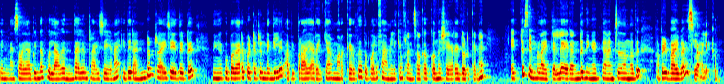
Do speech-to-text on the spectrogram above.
പിന്നെ സോയാബീന്റെ പുലാവ് എന്തായാലും ട്രൈ ചെയ്യണേ. ഇത് രണ്ടും ട്രൈ ചെയ്തിട്ട് നിങ്ങൾക്ക് ഉപകാരപ്പെട്ടിട്ടുണ്ടെങ്കിൽ അഭിപ്രായം അറിയിക്കാൻ മറക്കരുത്. അതുപോലെ ഫാമിലിക്കും ഫ്രണ്ട്സുകൾക്കൊക്കെ ഒന്ന് ഷെയർ ചെയ്ത് കൊടുക്കണേ. ഏറ്റവും സിമ്പിളായിട്ടല്ലേ? രണ്ട് നിങ്ങൾക്ക് കാണിച്ചു തന്നത്. അപ്പോൾ ബൈ ബൈ. അസ്ലാം വലൈക്കും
